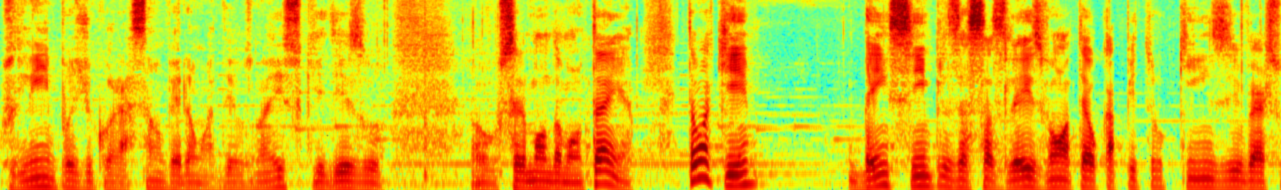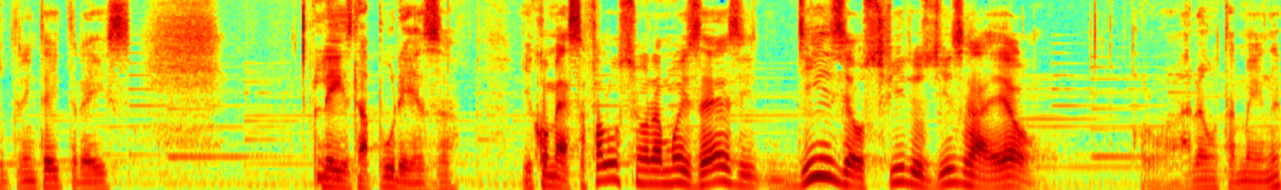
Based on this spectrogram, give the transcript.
Os limpos de coração verão a Deus, não é isso que diz o, o Sermão da Montanha? Então, aqui bem simples, essas leis vão até o capítulo 15, verso 33, leis da pureza. E começa, falou o Senhor a Moisés e diz aos filhos de Israel, Arão também, né?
